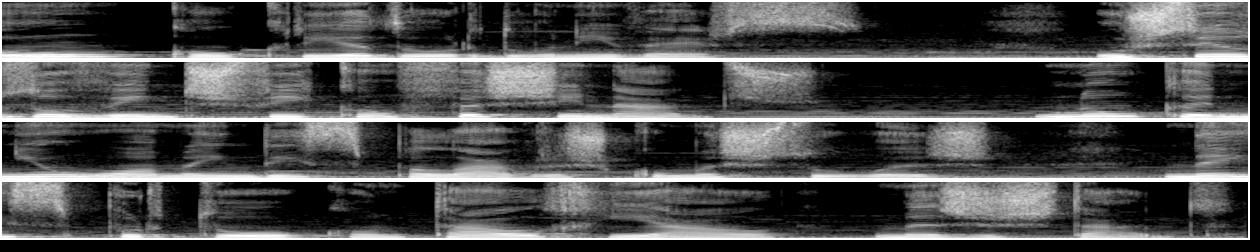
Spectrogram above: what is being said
um com o Criador do universo. Os seus ouvintes ficam fascinados. Nunca nenhum homem disse palavras como as suas, nem se portou com tal real majestade.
